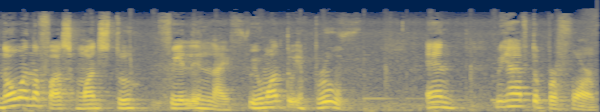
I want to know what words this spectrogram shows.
no one of us wants to fail in life. We want to improve. And we have to perform.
